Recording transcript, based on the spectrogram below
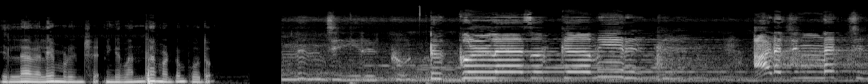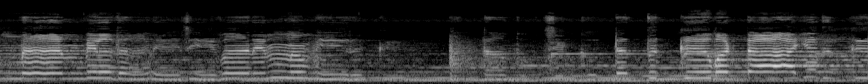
எல்லா வேலையும் முடிஞ்சு. நீங்க வந்தா மட்டும் போதும். அட சின்ன அன்பில் தானே ஜீவன் என்னும் இருக்கு பட்டா பூச்சி கூட்டத்துக்கு வட்டாயதுக்கு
